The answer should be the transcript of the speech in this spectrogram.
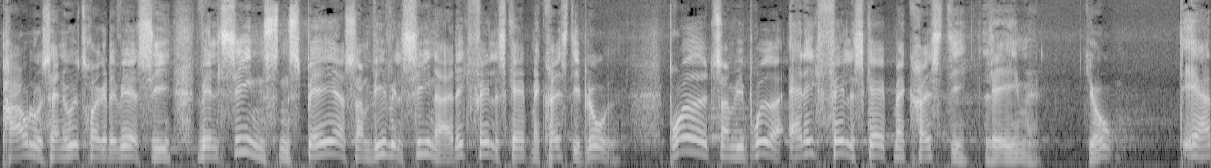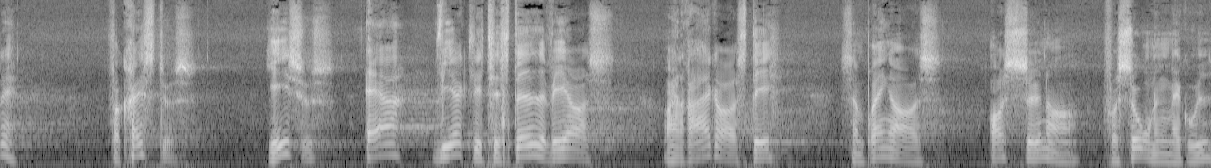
Paulus han udtrykker det ved at sige, velsignelsens bæger, som vi velsigner, er det ikke fællesskab med Kristi blod. Brødet, som vi bryder, er det ikke fællesskab med Kristi læme. Jo, det er det. For Kristus, Jesus, er virkelig til stede ved os, og han rækker os det, som bringer os, os syndere, forsoning med Gud.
